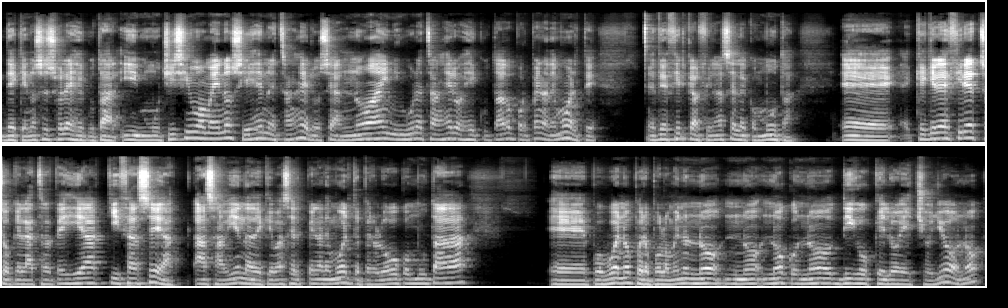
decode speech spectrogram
de que no se suele ejecutar y muchísimo menos si es en extranjero, o sea, no hay ningún extranjero ejecutado por pena de muerte, es decir, que al final se le conmuta. Eh, ¿Qué quiere decir esto? Que la estrategia quizás sea a sabienda de que va a ser pena de muerte, pero luego conmutada, eh, pues bueno, pero por lo menos no, no, no, no digo que lo he hecho yo, ¿no?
